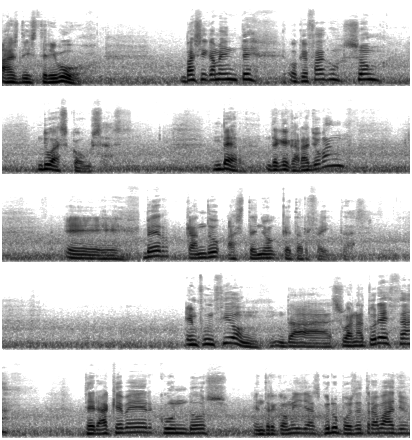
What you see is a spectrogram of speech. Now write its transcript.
as distribúo. Básicamente, o que fago son dúas cousas. Ver de que carallo van eh, ver cando as teño que ter feitas. En función da súa natureza, terá que ver cun dos, entre comillas, grupos de traballo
